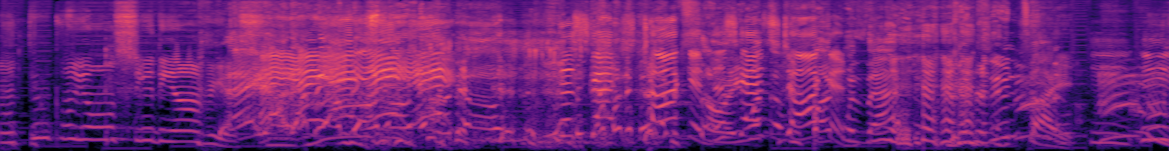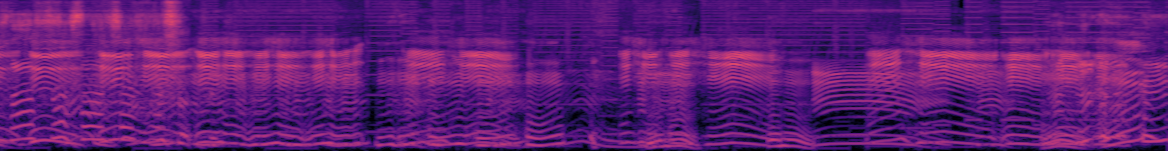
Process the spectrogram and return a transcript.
I think we all see the obvious. Hey, hey, hey, hey, hey. This guy's talking. Sorry, this guy's talking. what the talking. fuck was that?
